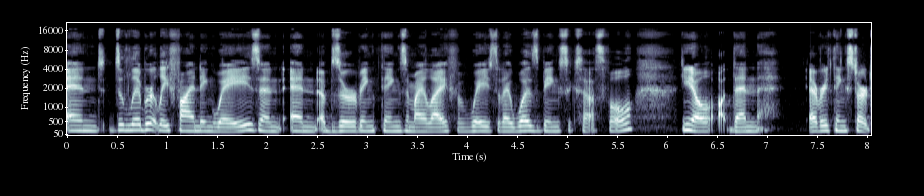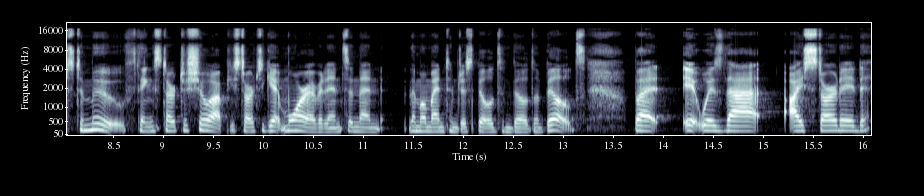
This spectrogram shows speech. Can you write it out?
and deliberately finding ways and and observing things in my life of ways that I was being successful, you know, then everything starts to move. Things start to show up. You start to get more evidence and then the momentum just builds and builds and builds. But it was that I started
